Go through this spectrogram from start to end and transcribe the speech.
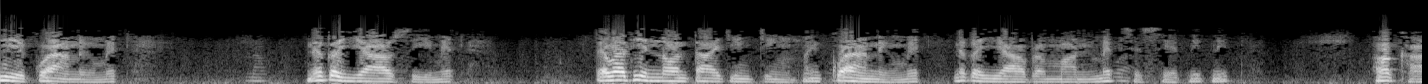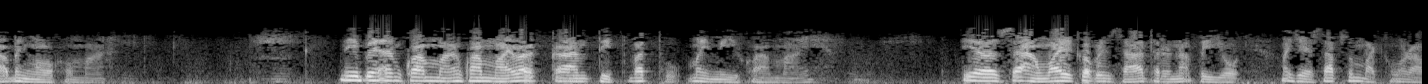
ที่กว้างหนึ่งเมตร แล้วก็ยาวสี่เมตร แต่ว่าที่นอนตายจริง ๆ มันกว้างหนึ่งเมตร แล้วก็ยาวประมาณเม็ดเศษๆนิดๆเพราะขาไม่งอเข้ามา นี่เป็นอันความหมายความหมายว่าการติดวัตถุไม่มีความหมาย ที่เราสร้างไว้ก็เป็นสาธารณประโยชน์ ไม่ใช่ทรัพย์สมบัติของเรา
